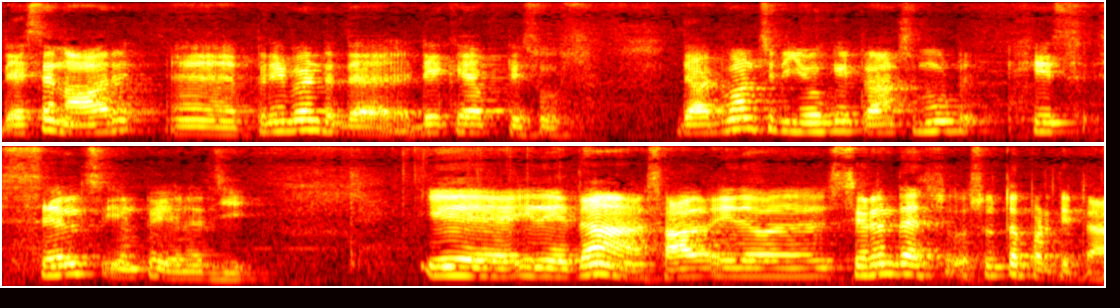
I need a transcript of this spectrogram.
lessen or uh, prevent the decay of tissues the advanced yogi transmute his cells into energy இ- இது தான் சா இதை சிறந்த சு சுத்தப்படுத்திட்டா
